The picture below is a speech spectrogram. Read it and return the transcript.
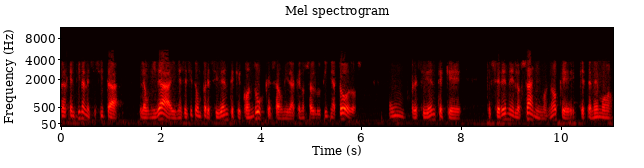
La Argentina necesita la unidad y necesita un presidente que conduzca esa unidad, que nos aglutine a todos, un presidente que, que serene los ánimos, ¿no? Que, que tenemos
